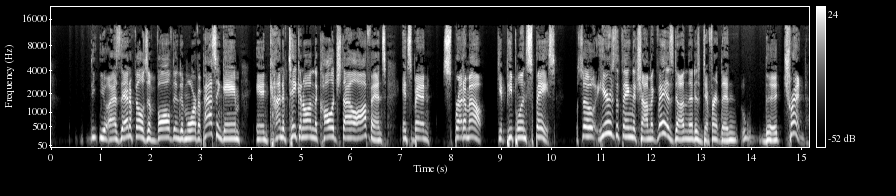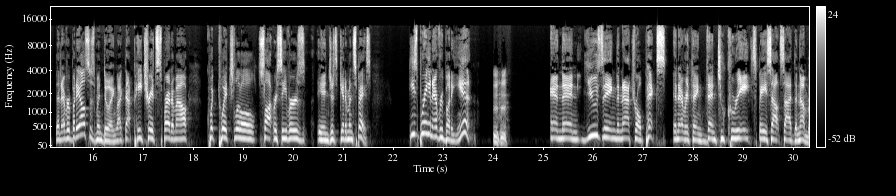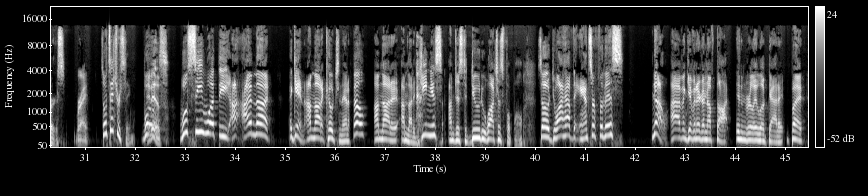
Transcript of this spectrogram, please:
you know, as the NFL has evolved into more of a passing game and kind of taken on the college style offense, it's been spread them out, get people in space. So here's the thing that Sean McVay has done that is different than the trend that everybody else has been doing, like that Patriots spread them out, quick twitch little slot receivers and just get them in space. He's bringing everybody in. Mm-hmm and then using the natural picks and everything then to create space outside the numbers. Right. So it's interesting. Well, it is. We'll see what the I, I'm not again, I'm not a coach in the NFL. I'm not a I'm not a genius. I'm just a dude who watches football. So do I have the answer for this? No, I haven't given it enough thought and really looked at it. But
